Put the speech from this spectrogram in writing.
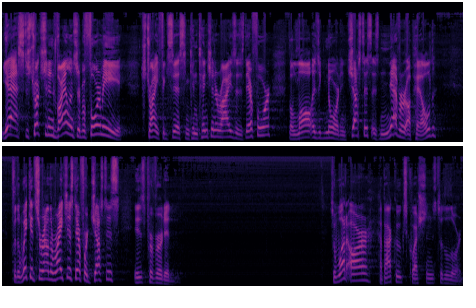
Yes, destruction and violence are before me. Strife exists and contention arises. Therefore, the law is ignored and justice is never upheld. For the wicked surround the righteous, therefore justice is perverted. So, what are Habakkuk's questions to the Lord?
